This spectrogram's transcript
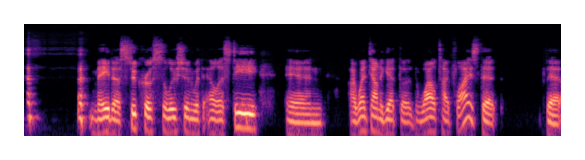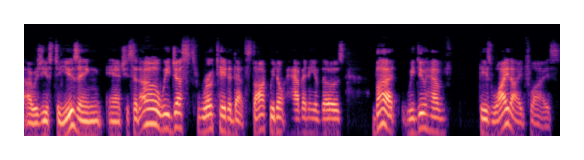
made a sucrose solution with LSD and I went down to get the, the wild type flies that that I was used to using. And she said, Oh, we just rotated that stock. We don't have any of those, but we do have these white eyed flies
